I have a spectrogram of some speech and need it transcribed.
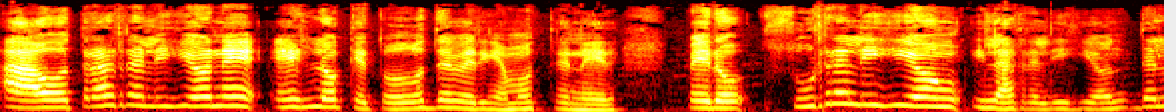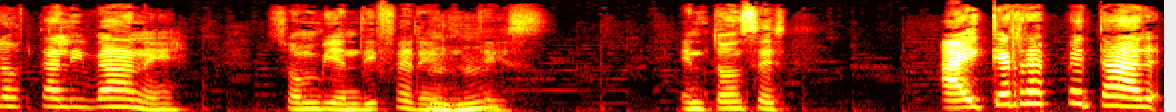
a otras religiones es lo que todos deberíamos tener. Pero su religión y la religión de los talibanes son bien diferentes. Entonces, hay que respetar,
